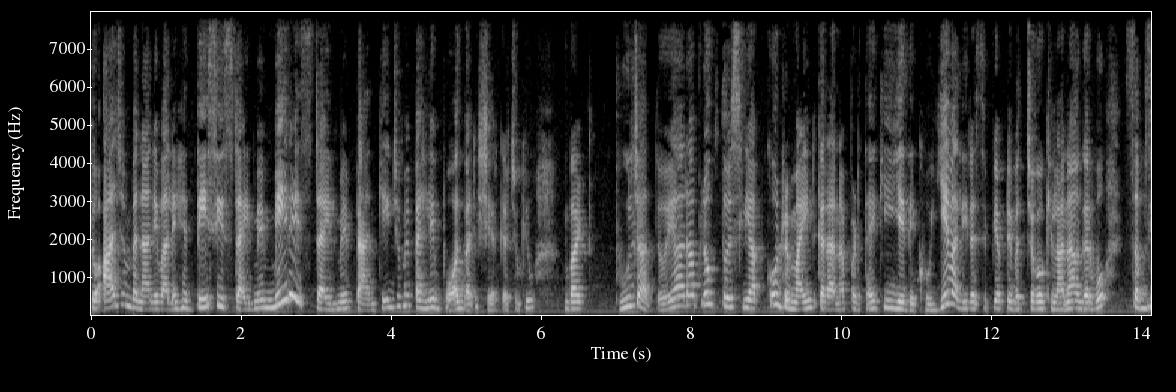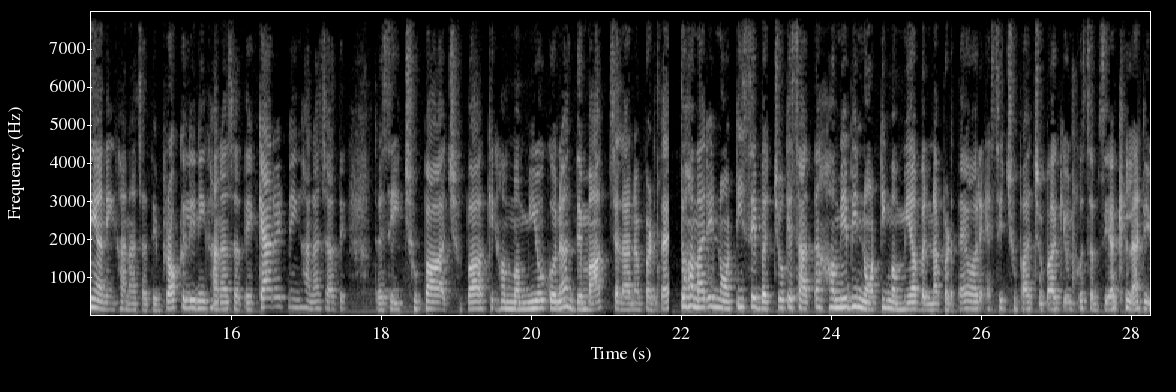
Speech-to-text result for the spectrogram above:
तो आज हम बनाने वाले हैं देसी स्टाइल में, मेरे स्टाइल में पैनकेक जो मैं पहले बहुत बारी शेयर कर चुकी हूँ बट भूल जाते हो यार। आप लोग तो इसलिए आपको रिमाइंड कराना पड़ता है कि ये देखो, ये वाली रेसिपी अपने बच्चों को खिलाना, अगर वो सब्ज़ियाँ नहीं खाना चाहते ब्रोकली नहीं खाना चाहते कैरेट नहीं खाना चाहते तो ऐसे ही छुपा छुपा के हम मम्मियों को ना दिमाग चलाना पड़ता है। तो हमारे नोटी से बच्चों के साथ ना हमें भी नोटी मम्मियाँ बनना पड़ता है और ऐसे छुपा छुपा के उनको सब्ज़ियाँ खिलानी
